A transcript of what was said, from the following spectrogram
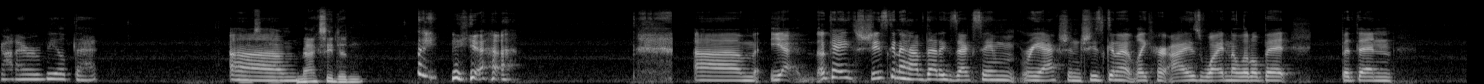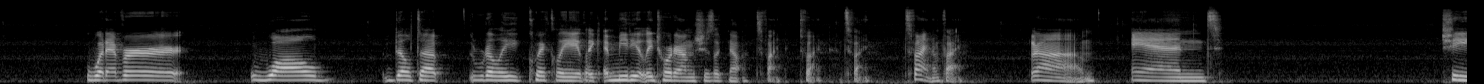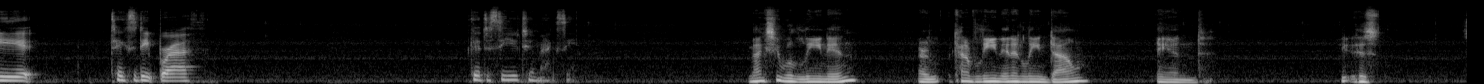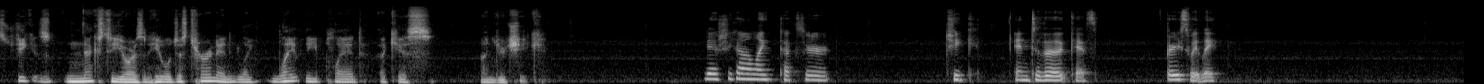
God, I revealed that. Um Maxi didn't. yeah. Um yeah, okay, she's going to have that exact same reaction. She's going to like her eyes widen a little bit, but then whatever wall built up really quickly like immediately tore down and she's like, "No, it's fine. It's fine. It's fine. It's fine. I'm fine." Um and she takes a deep breath. Good to see you too, Maxi. Maxi will lean in, or kind of lean in and lean down, and his cheek is next to yours, and he will just turn and like lightly plant a kiss on your cheek. Yeah, she kind of like tucks her cheek into the kiss very sweetly.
